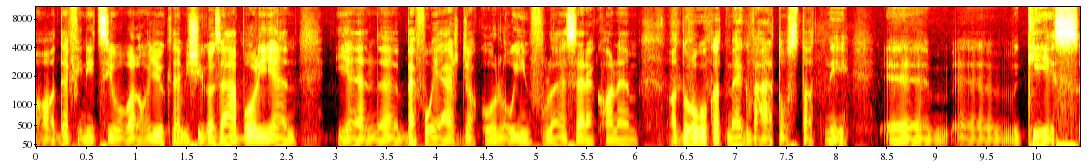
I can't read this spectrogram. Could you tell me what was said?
a definícióval, hogy ők nem is igazából ilyen, ilyen befolyást gyakorló influencerek, hanem a dolgokat megváltoztatni kész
